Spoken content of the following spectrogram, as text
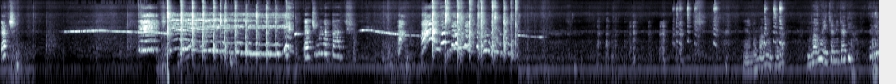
Catch! Catch mo na, catch. Yan, baba mo, baba. Baba mo, ito ni daddy. Dali.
